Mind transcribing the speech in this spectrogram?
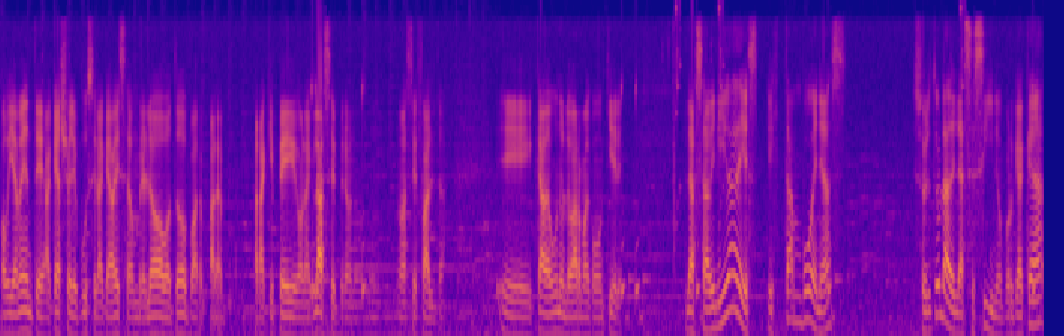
obviamente acá yo le puse la cabeza de hombre lobo, todo para, para, que pegue con la clase, pero no, hace falta. Eh, cada uno lo arma como quiere. Las habilidades están buenas, sobre todo la del asesino, porque acá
